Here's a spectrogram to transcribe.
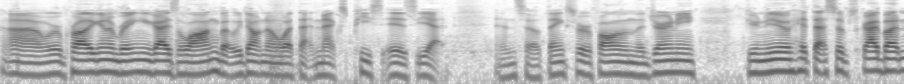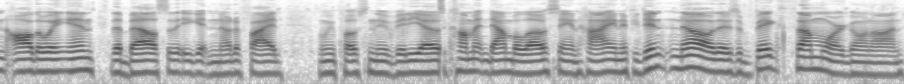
uh, we're probably going to bring you guys along but we don't know what that next piece is yet. And so thanks for following the journey. If you're new hit that subscribe button all the way in the bell so that you get notified when we post new videos. Comment down below saying hi and if you didn't know there's a big thumb war going on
